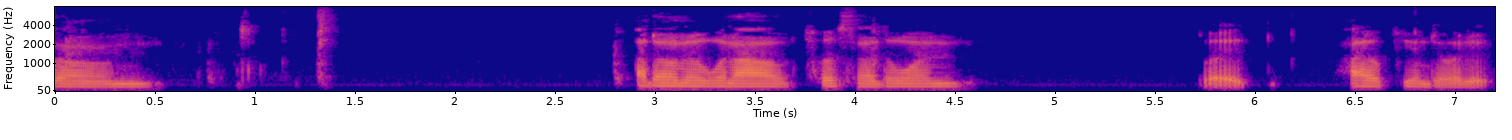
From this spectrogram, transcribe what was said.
Um, I don't know when I'll post another one, but I hope you enjoyed it.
